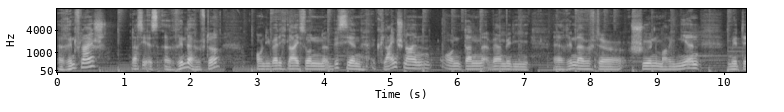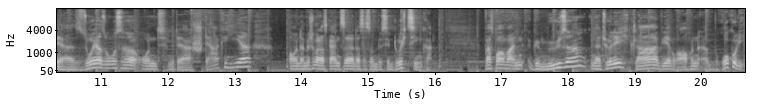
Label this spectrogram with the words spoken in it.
Rindfleisch. Das hier ist Rinderhüfte und die werde ich gleich so ein bisschen klein schneiden und dann werden wir die Rinderhüfte schön marinieren mit der Sojasauce und mit der Stärke hier. Und dann mischen wir das Ganze, dass es so ein bisschen durchziehen kann. Was brauchen wir an Gemüse? Natürlich, klar, wir brauchen äh, Brokkoli.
